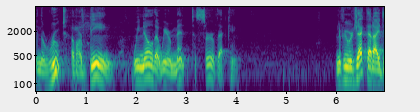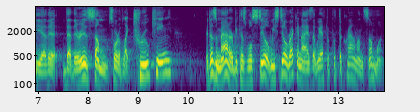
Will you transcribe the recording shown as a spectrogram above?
in the root of our being, we know that we are meant to serve that king. And if we reject that idea that, that there is some sort of like true king, it doesn't matter because we'll still, we still recognize that we have to put the crown on someone.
